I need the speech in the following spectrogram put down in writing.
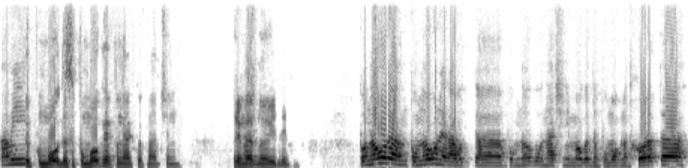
Ами... Да, помог, да се помогне по някакъв начин. Примерно или... По много, по много, не работа, по много начини могат да помогнат хората.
